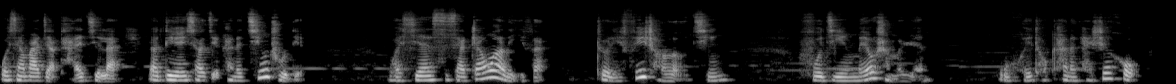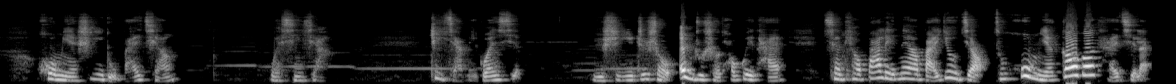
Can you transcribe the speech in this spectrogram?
我想把脚抬起来，让店员小姐看得清楚点。我先四下张望了一番，这里非常冷清，附近没有什么人。我回头看了看身后。后面是一堵白墙，我心想，这下没关系了。于是，一只手摁住手套柜台，像跳芭蕾那样把右脚从后面高高抬起来。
